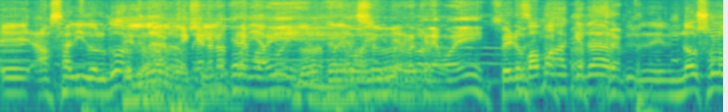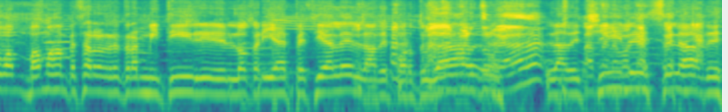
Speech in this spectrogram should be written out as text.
eh, ha salido el gordo. El gordo, Es que sí. no nos queremos ir. No nos queremos ir, No nos queremos ir. Pero vamos a quedar, eh, no solo va- vamos a empezar a retransmitir eh, loterías especiales, la de Portugal, ¿La de Portugal? la de La tenemos Chile, la de,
